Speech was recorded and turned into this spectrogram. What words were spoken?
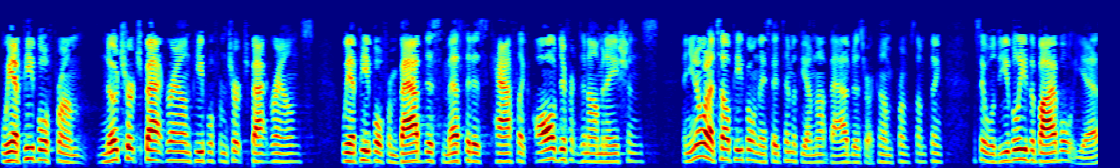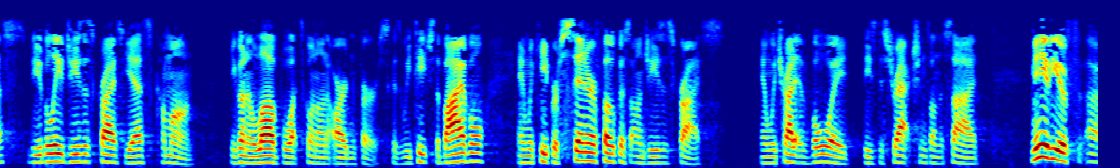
We have people from no church background, people from church backgrounds. We have people from Baptist, Methodist, Catholic, all different denominations. And you know what I tell people when they say, Timothy, I'm not Baptist or I come from something? I say, well, do you believe the Bible? Yes. Do you believe Jesus Christ? Yes. Come on you're going to love what's going on at Arden first because we teach the Bible and we keep our center focus on Jesus Christ. And we try to avoid these distractions on the side. Many of you have uh,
